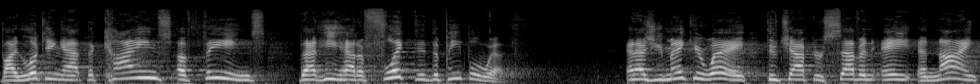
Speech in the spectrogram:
by looking at the kinds of things that he had afflicted the people with. And as you make your way through chapters 7, 8, and 9,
